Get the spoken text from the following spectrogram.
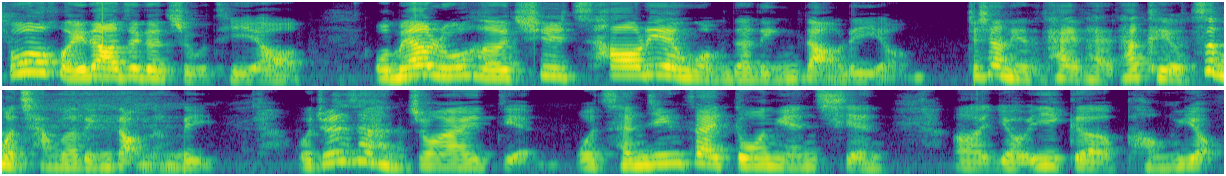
不过回到这个主题哦，我们要如何去操练我们的领导力哦？就像你的太太，她可以有这么强的领导能力，我觉得这很重要一点。我曾经在多年前，呃，有一个朋友，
